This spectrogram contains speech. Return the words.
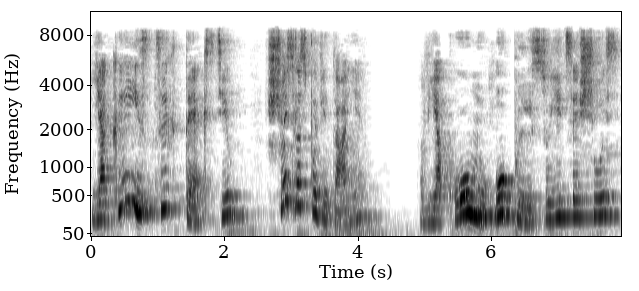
який із цих текстів щось розповідає, в якому описується щось,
